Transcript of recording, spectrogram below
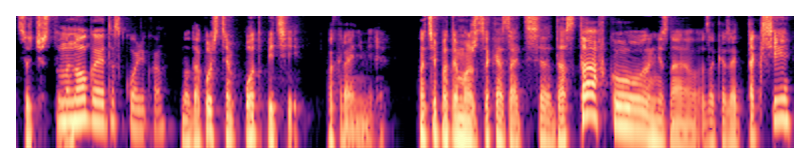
зачастую. Много это сколько? Ну, допустим, от пяти, по крайней мере. Ну, типа, ты можешь заказать доставку, не знаю, заказать такси,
